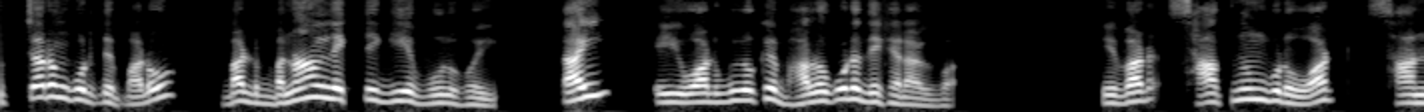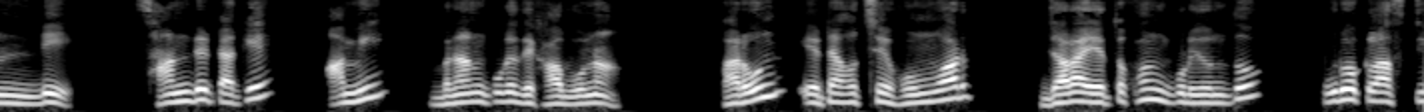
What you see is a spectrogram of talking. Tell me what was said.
উচ্চারণ করতে পারো বাট বানান লিখতে গিয়ে ভুল হয়। তাই এই ওয়ার্ডগুলোকে ভালো করে দেখে রাখবা। এবার সাত নম্বর ওয়ার্ড সানডে সানডেটাকে আমি বানান করে দেখাবো না। কারণ এটা হচ্ছে হোমওয়ার্ক যারা এতক্ষণ পর্যন্ত পুরো ক্লাসটি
